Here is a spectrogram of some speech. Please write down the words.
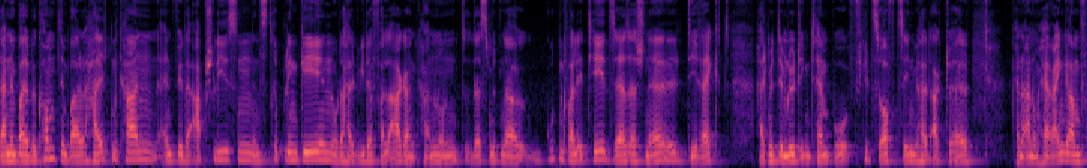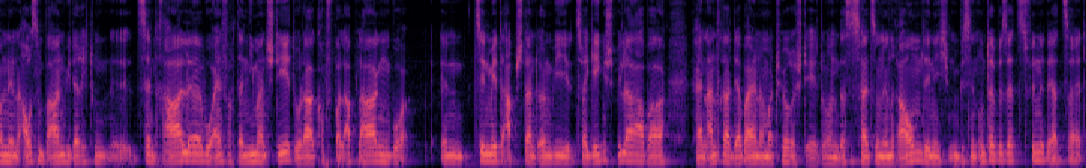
dann den Ball bekommt, den Ball halten kann, entweder abschließen, ins Tripling gehen oder halt wieder verlagern kann und das mit einer guten Qualität, sehr, sehr schnell, direkt, halt mit dem nötigen Tempo. Viel zu oft sehen wir halt aktuell, keine Ahnung, Hereingaben von den Außenbahnen wieder Richtung äh, Zentrale, wo einfach da niemand steht oder Kopfballablagen, wo in 10 Meter Abstand irgendwie zwei Gegenspieler, aber kein anderer, der bei einem Amateure steht. Und das ist halt so ein Raum, den ich ein bisschen unterbesetzt finde derzeit.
